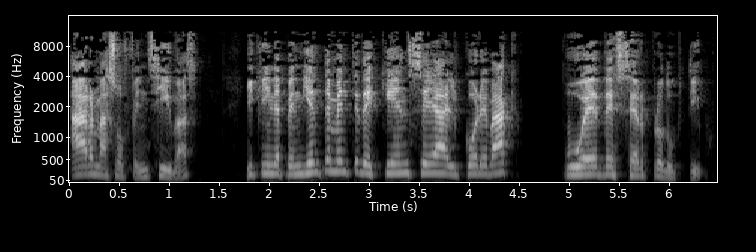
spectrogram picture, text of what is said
armas ofensivas y que independientemente de quién sea el coreback, puede ser productivo.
